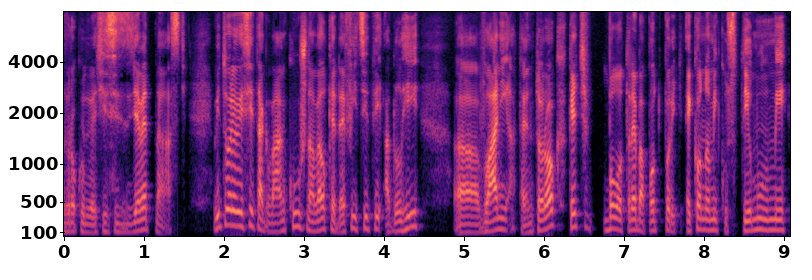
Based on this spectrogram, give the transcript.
v roku 2019. Vytvorili si tak vankúš na veľké deficity a dlhy, eh, v Lani a tento rok, keď bolo treba podporiť ekonomiku stimulmi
